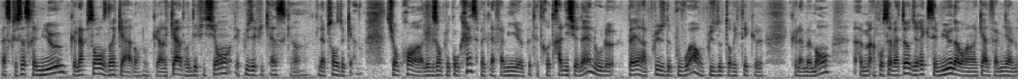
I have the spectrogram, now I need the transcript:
parce que ça serait mieux que l'absence d'un cadre. Donc un cadre déficient est plus efficace qu'une absence de cadre. Si on prend un exemple concret, ça peut être la famille euh, peut-être traditionnelle, où le père a plus de pouvoir ou plus d'autorité que, que la maman. Un conservateur dirait que c'est mieux d'avoir un cadre familial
